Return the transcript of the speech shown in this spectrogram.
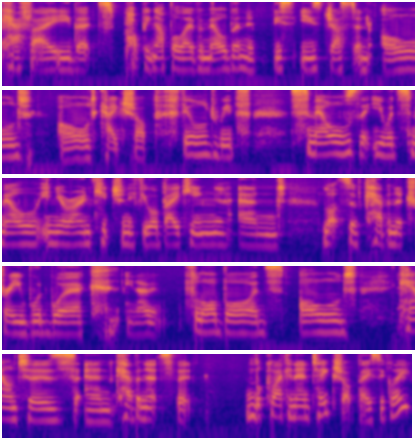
cafe that's popping up all over Melbourne. This is just an old, old cake shop filled with smells that you would smell in your own kitchen if you were baking, and lots of cabinetry, woodwork, you know, floorboards, old counters, and cabinets that look like an antique shop, basically.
